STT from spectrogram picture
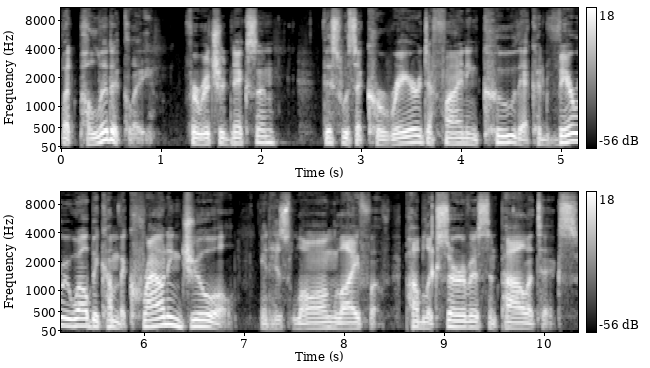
but politically, for Richard Nixon, this was a career defining coup that could very well become the crowning jewel in his long life of public service and politics.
